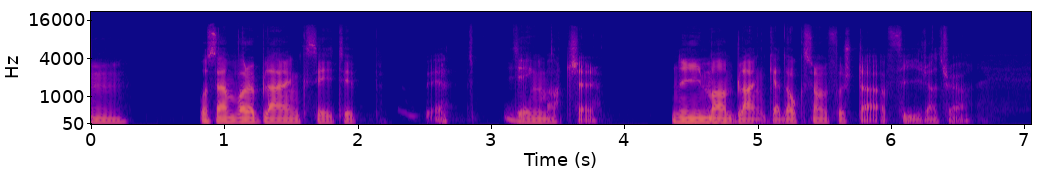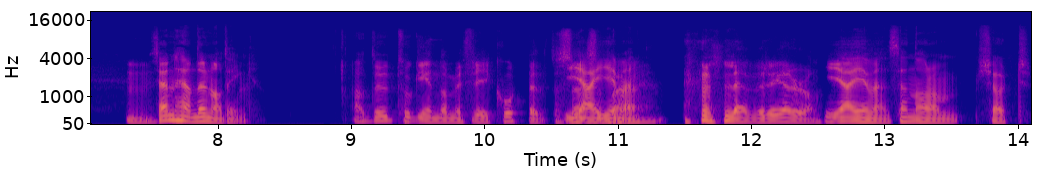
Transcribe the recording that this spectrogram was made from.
Mm. och sen var det blanks i typ ett gäng matcher. Nyman Mm. blankade också de första fyra tror jag. Mm. Sen hände någonting. Ja, du tog in dem i frikortet och sen Jajamän. så bara levererar de. Jajamän, sen har de kört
